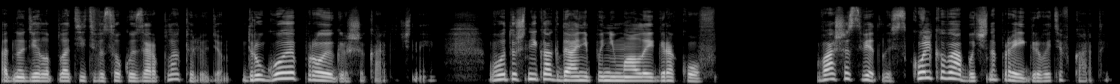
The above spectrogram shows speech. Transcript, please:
Одно дело платить высокую зарплату людям, другое проигрыши карточные. Вот уж никогда не понимала игроков. Ваша светлость, сколько вы обычно проигрываете в карты?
